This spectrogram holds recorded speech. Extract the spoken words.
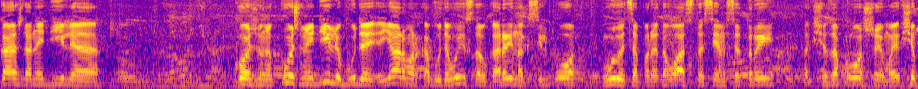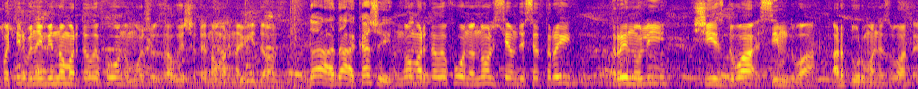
кожна неділя Кожну, кожну неділю буде ярмарка, буде виставка, ринок, сільпо, вулиця Передова 173. Так що запрошуємо. Якщо потрібен мій номер телефону, можу залишити номер на відео. Да, да, кажи. Номер телефону 073 30 6272. Артур мене звати.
